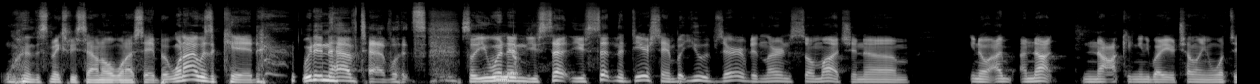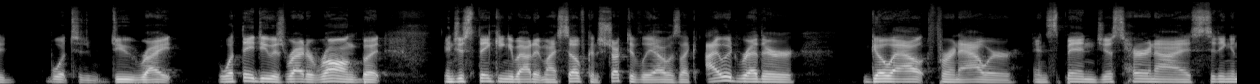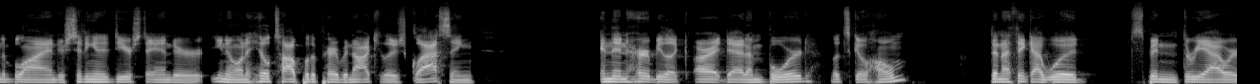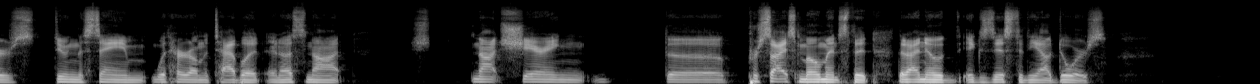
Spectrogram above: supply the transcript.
this makes me sound old when I say it, but when I was a kid, we didn't have tablets. So you went yep. in, you set, you sit in the deer stand, but you observed and learned so much. And, um, you know, I'm, I'm not knocking anybody or telling them what to, what to do right. What they do is right or wrong. But in just thinking about it myself constructively, I was like, I would rather go out for an hour and spend just her and I sitting in the blind or sitting in a deer stand or, you know, on a hilltop with a pair of binoculars glassing and then her be like, "All right, Dad, I'm bored. Let's go home." Then I think I would spend three hours doing the same with her on the tablet and us not not sharing the precise moments that that I know exist in the outdoors.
